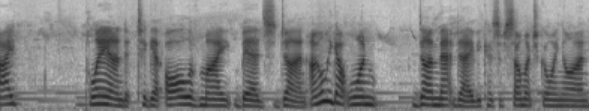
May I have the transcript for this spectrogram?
I planned to get all of my beds done. I only got one done that day because of so much going on.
